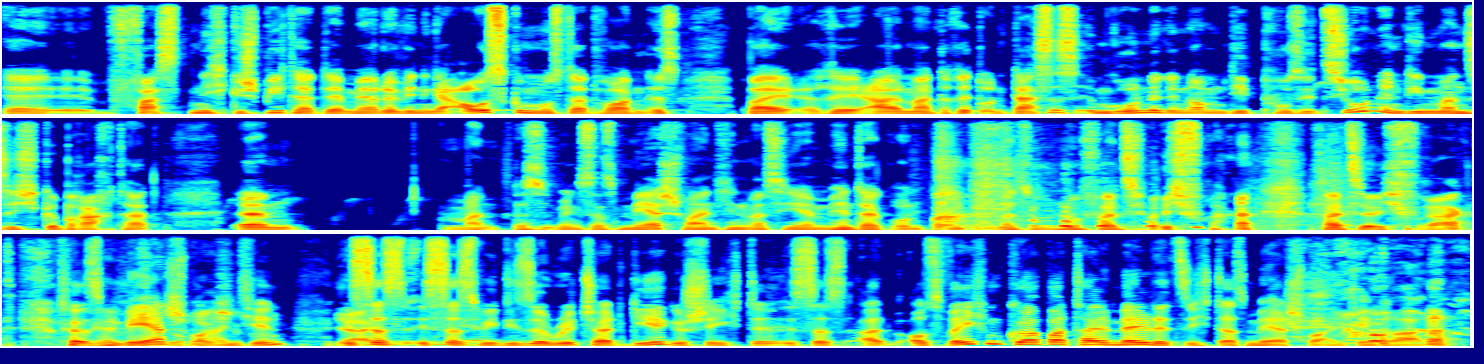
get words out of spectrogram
äh, fast nicht gespielt hat, der mehr oder weniger ausgemustert worden ist bei Real Madrid. Und das ist im Grunde genommen die Position, in die man sich gebracht hat. Ähm, man, das ist übrigens das Meerschweinchen, was hier im Hintergrund piept. Also nur falls ihr euch, fra falls ihr euch fragt. Das Meerschweinchen, ist das, ist das wie diese Richard Gere-Geschichte? Ist das, aus welchem Körperteil meldet sich das Meerschweinchen gerade?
